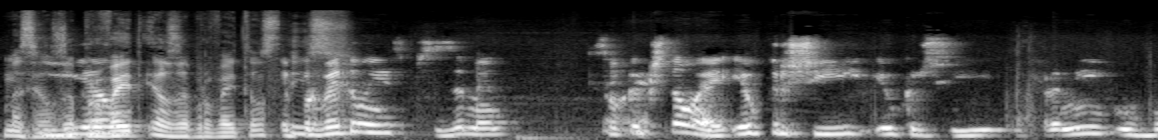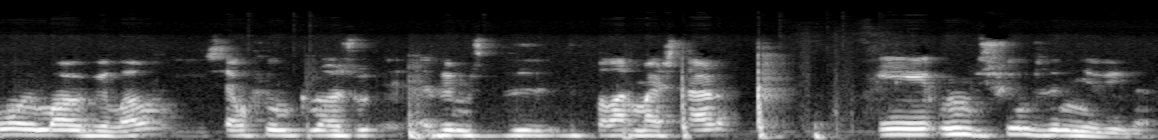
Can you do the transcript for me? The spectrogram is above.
Mas eles, aproveitam, eles aproveitam-se disso. Aproveitam isso, precisamente. Só que a questão é, eu cresci, eu cresci, para mim o bom e o mau vilão, isso é um filme que nós havemos de, de falar mais tarde, é um dos filmes da minha vida.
